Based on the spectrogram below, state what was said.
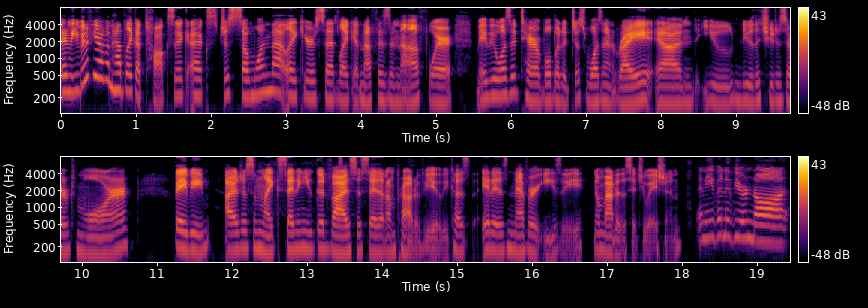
and even if you haven't had like a toxic ex, just someone that like you're said like enough is enough, where maybe it wasn't terrible, but it just wasn't right, and you knew that you deserved more. Baby, I just am like sending you good vibes to say that I'm proud of you because it is never easy, no matter the situation. And even if you're not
